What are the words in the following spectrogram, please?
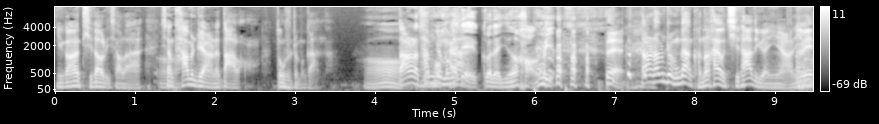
你刚才提到李笑来，像他们这样的大佬都是这么干的。哦，当然了他们这么干还得搁在银行里，对，当然他们这么干可能还有其他的原因啊，因为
